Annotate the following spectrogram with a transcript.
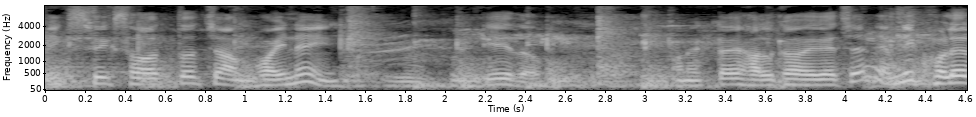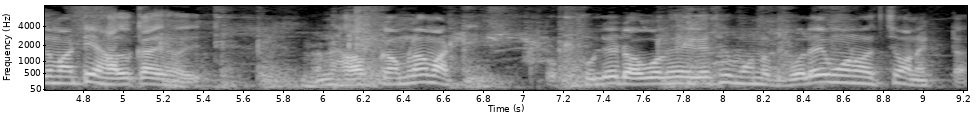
মিক্স ফিক্স হওয়ার তো চা ভয় নেই। উল্টিয়ে দাও। অনেকটাই হালকা হয়ে গেছে এমনি খোলের মাটি হালকাই হয়। মানে হাফ গামলা মাটি তো ফুলে ডবল হয়ে গেছে মনে বলেই মনে হচ্ছে অনেকটা।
